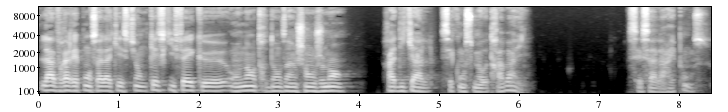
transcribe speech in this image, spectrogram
la vraie réponse à la question, qu'est-ce qui fait que on entre dans un changement radical? C'est qu'on se met au travail. C'est ça la réponse.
